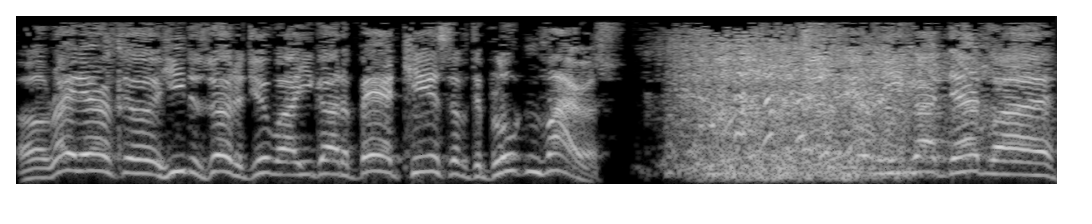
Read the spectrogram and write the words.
Uh, right after he deserted you, why, he got a bad case of the bloating virus. after he got that, why,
